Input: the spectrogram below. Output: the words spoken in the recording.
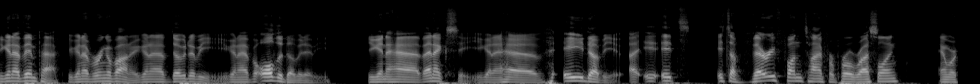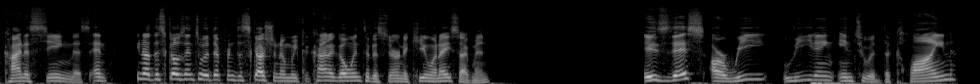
You're gonna have Impact. You're gonna have Ring of Honor. You're gonna have WWE. You're gonna have all the WWE. You're gonna have NXT. You're gonna have AEW. Uh, it, it's it's a very fun time for pro wrestling, and we're kind of seeing this. And you know, this goes into a different discussion, and we could kind of go into this during the Q and A segment. Is this? Are we leading into a decline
